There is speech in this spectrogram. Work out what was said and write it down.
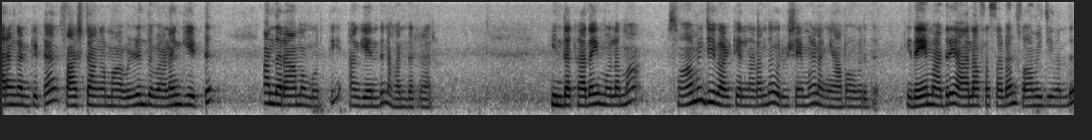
அரங்கன்கிட்ட சாஷ்டாங்கமாக விழுந்து வணங்கிட்டு அந்த ராமமூர்த்தி அங்கேருந்து நகர்ந்துடுறார். இந்த கதை மூலமாக சுவாமிஜி வாழ்க்கையில் நடந்த ஒரு விஷயமும் எனக்கு ஞாபகம் வருது. இதே மாதிரி all of a sudden Swamiji வந்து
